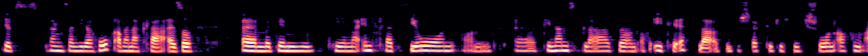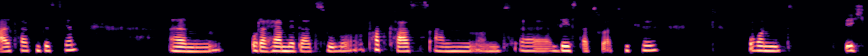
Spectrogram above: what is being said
jetzt langsam wieder hoch, aber na klar, also äh, mit dem Thema Inflation und äh, Finanzblase und auch ETF-Blase beschäftige ich mich schon auch im Alltag ein bisschen. Ähm, oder höre mir dazu Podcasts an und äh, lese dazu Artikel. Und ich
